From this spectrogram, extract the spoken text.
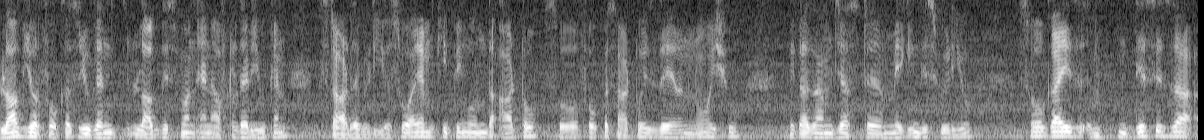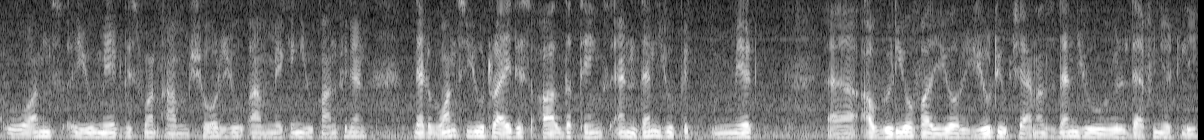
log your focus you can log this one and after that you can start the video. So i am keeping on the auto. So focus auto is there no issue because i'm just uh, making this video so guys um, this is uh, once you make this one i'm sure you i'm making you confident that once you try this all the things and then you pick made uh, a video for your youtube channels then you will definitely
